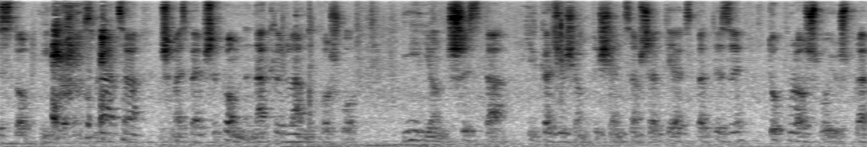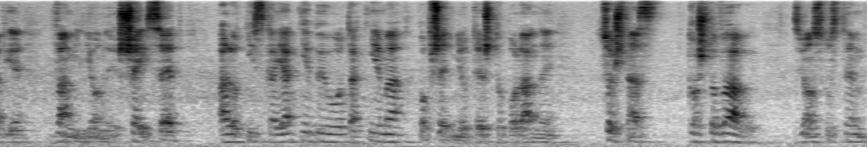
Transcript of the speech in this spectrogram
stopni się zwraca. Proszę Państwa, ja przypomnę, na Krywlany poszło milion trzysta kilkadziesiąt tysięcy na wszelkie ekspertyzy, tu poszło już prawie 2 miliony 600, a lotniska jak nie było, tak nie ma. Poprzednio też to Polany coś nas kosztowały. W związku z tym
